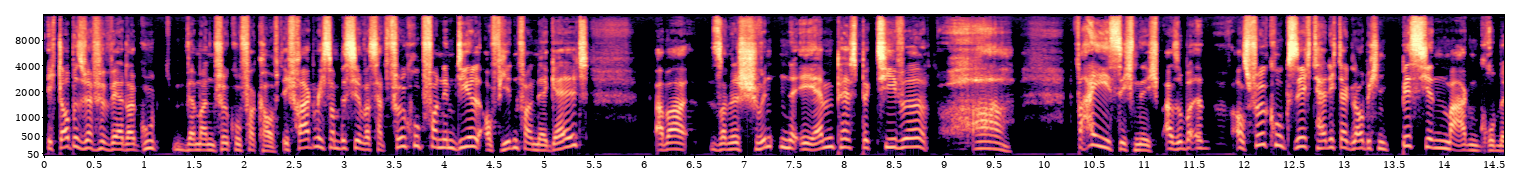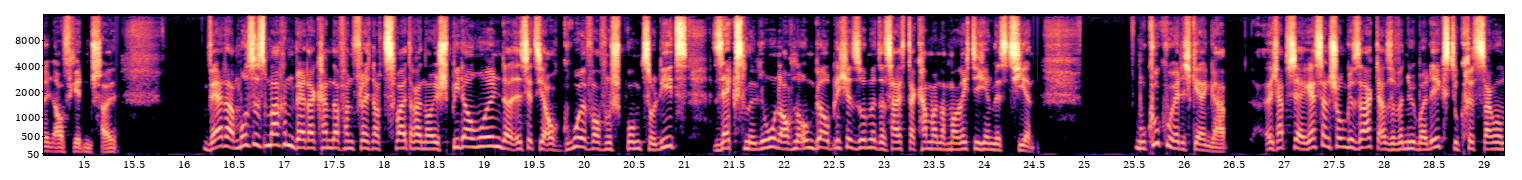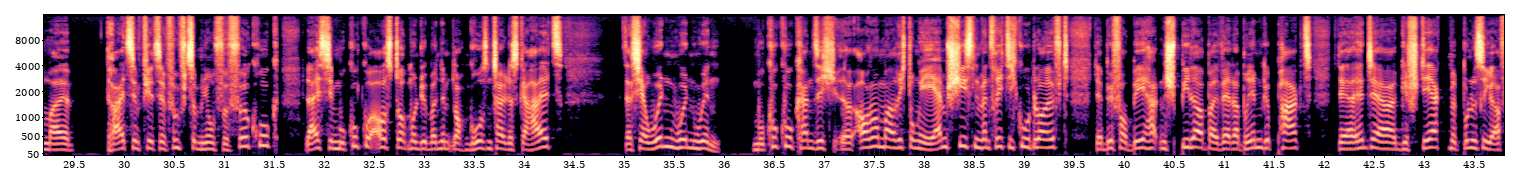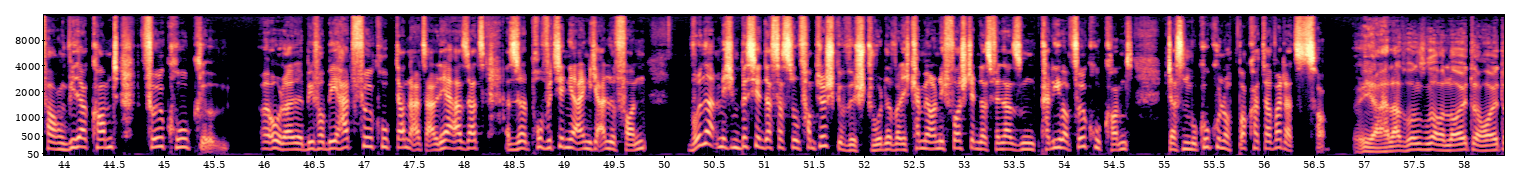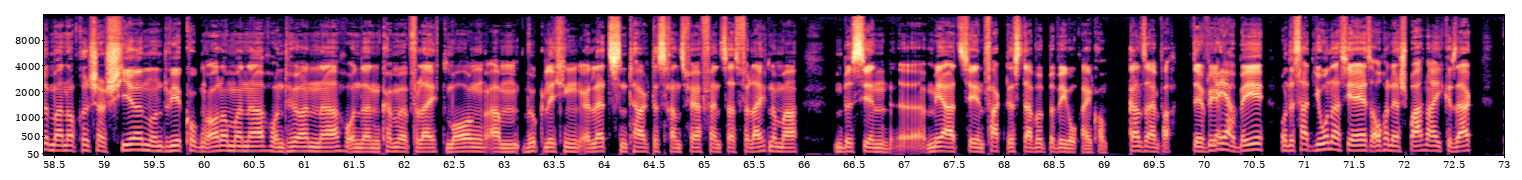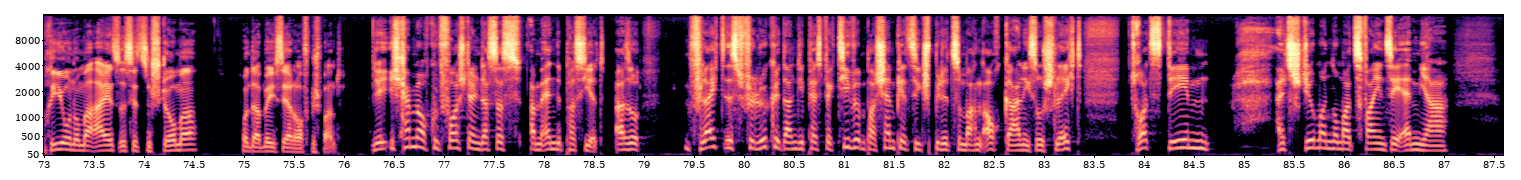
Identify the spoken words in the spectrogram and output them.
Ich glaube, es wäre für Werder gut, wenn man Füllkrug verkauft. Ich frage mich so ein bisschen, was hat Füllkrug von dem Deal? Auf jeden Fall mehr Geld. Aber so eine schwindende EM-Perspektive, oh, weiß ich nicht. Also äh, aus Füllkrugs Sicht hätte ich da, glaube ich, ein bisschen Magengrummeln auf jeden Fall. Werder muss es machen. Werder kann davon vielleicht noch zwei, drei neue Spieler holen. Da ist jetzt ja auch Gruev auf dem Sprung zu Leeds. Sechs Millionen, auch eine unglaubliche Summe. Das heißt, da kann man nochmal richtig investieren. Mukuku hätte ich gern gehabt. Ich habe es ja gestern schon gesagt. Also, wenn du überlegst, du kriegst, sagen wir mal, 13, 14, 15 Millionen für Füllkrug, leist den Mukuku aus, Dortmund übernimmt noch einen großen Teil des Gehalts. Das ist ja Win-Win-Win. Mokuku kann sich äh, auch nochmal Richtung EM schießen, wenn es richtig gut läuft. Der BVB hat einen Spieler bei Werder Bremen geparkt, der hinterher gestärkt mit Bundesliga-Erfahrung wiederkommt. Füllkrug äh, oder der BVB hat Füllkrug dann als Allerersatz. Also da profitieren ja eigentlich alle von. Wundert mich ein bisschen, dass das so vom Tisch gewischt wurde, weil ich kann mir auch nicht vorstellen, dass wenn da so ein Kaliber Füllkrug kommt, dass ein Mokoko noch Bock hat, da weiterzuzocken. Ja, lass unsere Leute heute mal noch recherchieren und wir gucken auch nochmal nach und hören nach und dann können wir vielleicht morgen am wirklichen äh, letzten Tag des Transferfensters vielleicht nochmal ein bisschen äh, mehr erzählen. Fakt ist, da wird Bewegung reinkommen. Ganz einfach. Der BVB, ja, ja. und das hat Jonas ja jetzt auch in der Sprachnachricht gesagt, Prio Nummer eins ist jetzt ein Stürmer und da bin ich sehr drauf gespannt. Ich kann mir auch gut vorstellen, dass das am Ende passiert. Also vielleicht ist für Lücke dann die Perspektive, ein paar Champions League-Spiele zu machen, auch gar nicht so schlecht. Trotzdem, als Stürmer Nummer 2 in CM, ja.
